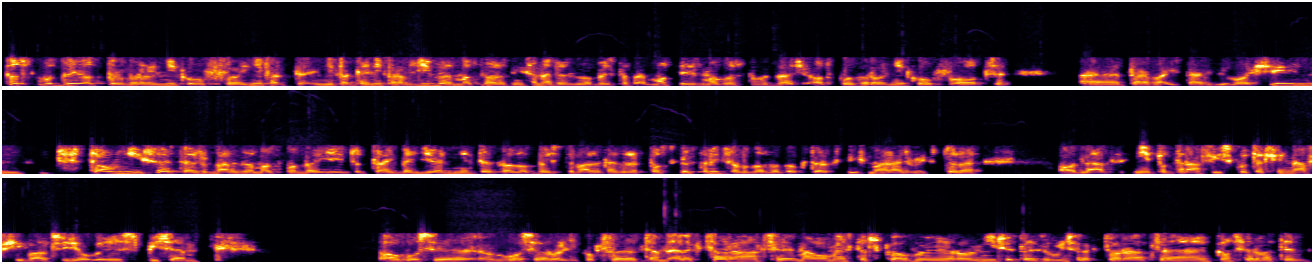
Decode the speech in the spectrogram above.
To spowoduje odpływ rolników, nie, te nieprawdziwe, mocno rozniesione przez lobbystów emocje mogą spowodować odpływ rolników od Prawa i Sprawiedliwości. Tą niszę też bardzo mocno będzie, tutaj będzie nie tylko lobbystów, ale także Polskiego Stronnictwa Ludowego, które w ma które od lat nie potrafi skutecznie na wsi walczyć z PiSem o głosy, głosy rolników. Ten elektorat małomiasteczkowy, rolniczy to jest również elektorat e, konserwatywny,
